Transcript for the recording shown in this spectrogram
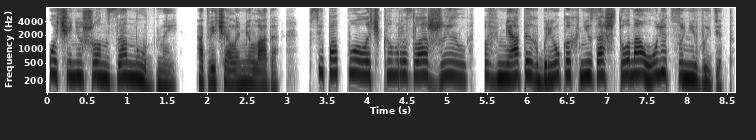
«Очень уж он занудный», — отвечала Милада. «Все по полочкам разложил, в мятых брюках ни за что на улицу не выйдет».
